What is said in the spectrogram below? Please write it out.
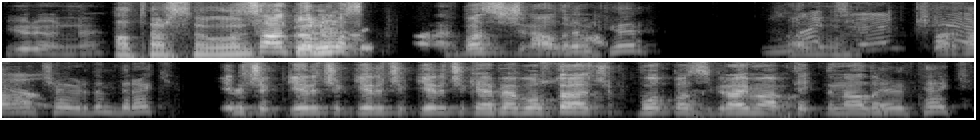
Yürü önüne. Atarsa gol. Sağ torlu bas. Bas için aldım. Aldım kür. Aldım? Arkadan çevirdim direkt. Geri çık geri çık geri çık geri çık. HP boster aç. Pot bas İbrahim abi teklini aldım. Devil tek.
